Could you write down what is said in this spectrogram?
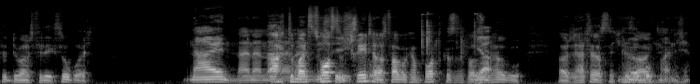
Du meinst Felix Lobrecht. Nein, nein, nein, nein. Ach, du meinst Thorsten Sträter, Lobrecht. das war aber kein Podcast, das war Ja. so ein Hörbuch. Aber der hat ja das nicht Hörbuch gesagt. meine ich ja.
